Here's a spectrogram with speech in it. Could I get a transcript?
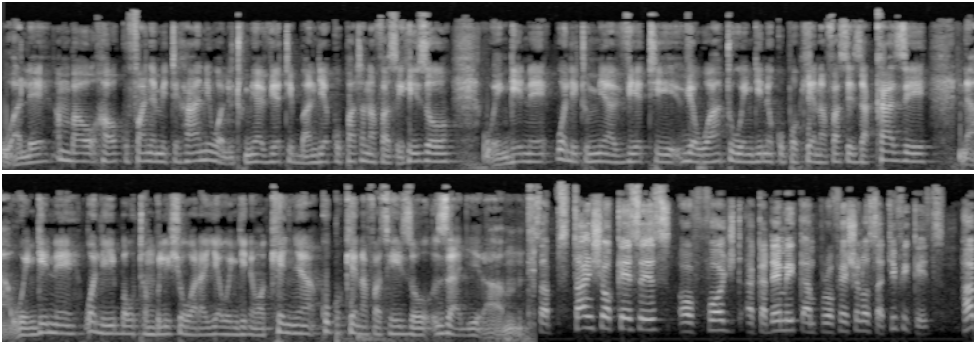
Wale ambao hawakufanya mitihani walitumia vyeti bandia kupata nafasi hizo, wengine walitumia vyeti vya watu wengine kupokea nafasi za kazi, na wengine waliiba utambulisho wa raia wengine wa Kenya kupokea nafasi hizo za ajira. Substantial cases of forged academic and professional certificates have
